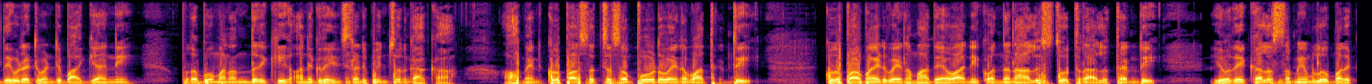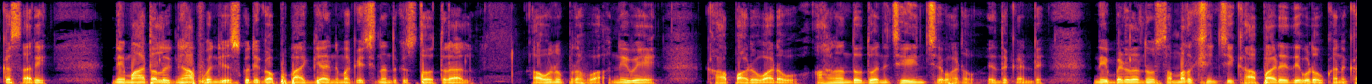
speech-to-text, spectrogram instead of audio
దేవుడు అటువంటి భాగ్యాన్ని ప్రభు మనందరికీ అనుగ్రహించి నడిపించును గాక. ఆమె కృపా సత్య సంపూర్ణమైన మా తండ్రి కృపామయుడమైన మా దేవాన్ని కొందనాలు స్తోత్రాలు తండ్రి. ఈ ఉదయకాల సమయంలో మరొక్కసారి నీ మాటలు జ్ఞాపకం చేసుకుని గొప్ప భాగ్యాన్ని మాకు ఇచ్చినందుకు స్తోత్రాలు. అవును ప్రభా నీవే కాపాడువాడవు. ఆనందధ్వని చేయించేవాడవు. ఎందుకంటే నీ బిడలను సంరక్షించి కాపాడే దేవుడవు కనుక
